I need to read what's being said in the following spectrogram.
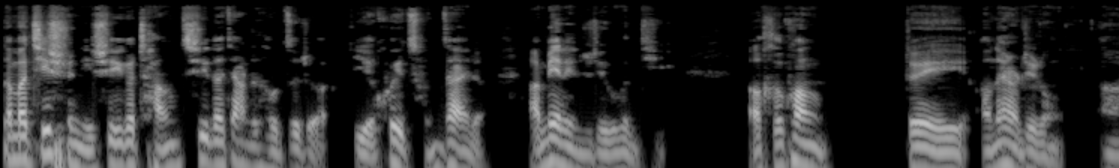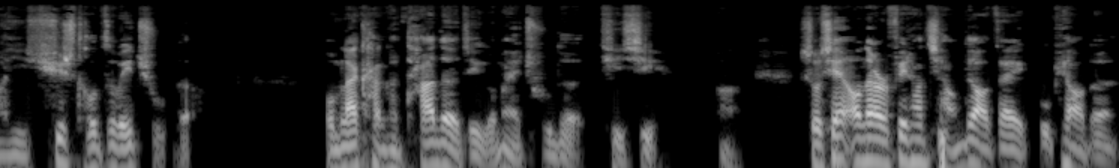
那么，即使你是一个长期的价值投资者，也会存在着啊，面临着这个问题。呃，何况对奥尼尔这种啊以趋势投资为主的，我们来看看他的这个卖出的体系啊。首先，奥尼尔非常强调，在股票的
